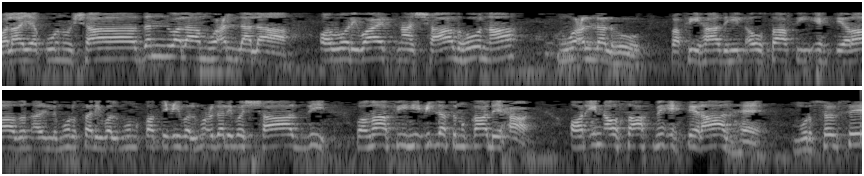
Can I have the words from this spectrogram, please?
ولا یقون شادن ولا معللا۔ اور وہ روایت نہ شاد ہو نہ معلل ہو۔ ففي هذه الاوصاف احتراز عن المرسل والمنقطع والمعدل والشاذ وما فيه عله قادحه اور ان اوصاف میں احتراز ہے، مرسل سے،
